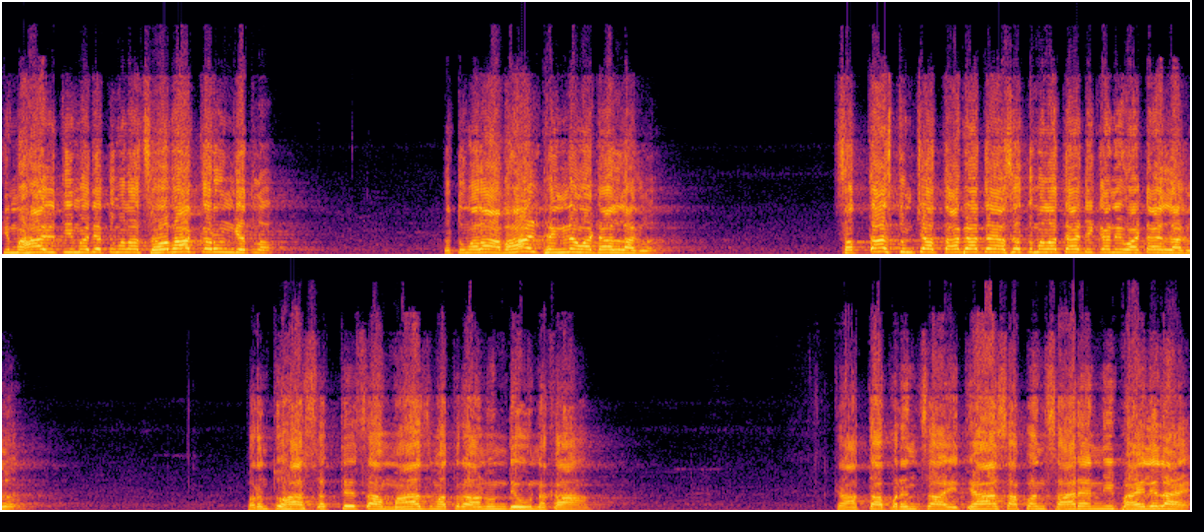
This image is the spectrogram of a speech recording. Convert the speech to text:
की महायुतीमध्ये तुम्हाला सहभाग करून घेतलं तर तुम्हाला आभाळ ठेंगणं वाटायला लागलं. सत्ताच तुमच्या ताब्यात आहे असं तुम्हाला त्या ठिकाणी वाटायला लागलं. परंतु हा सत्तेचा माज मात्र आणून देऊ नका. कारण आतापर्यंतचा इतिहास आपण साऱ्यांनी पाहिलेला आहे.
